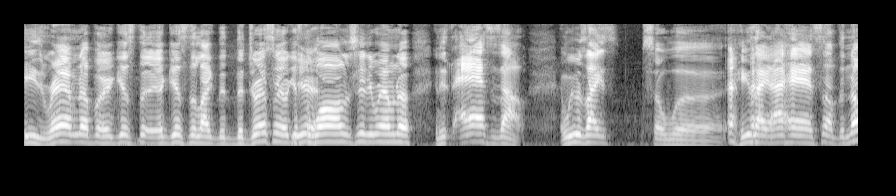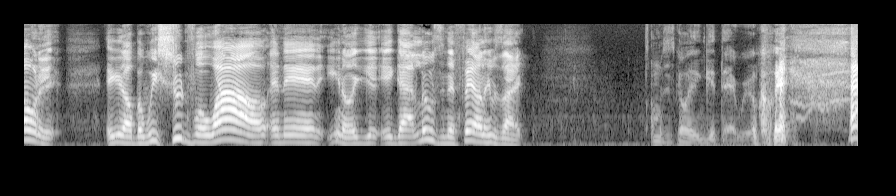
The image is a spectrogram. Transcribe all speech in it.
he's ramming up against the against the like the, the dresser against Yeah. the wall and shit. He ramming up, and his ass is out. And we was like, so uh, he's like, I had something on it, you know, but we shooting for a while, and then you know it, it got loose and it fell. And he was like, I'm gonna just go ahead and get that real quick.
